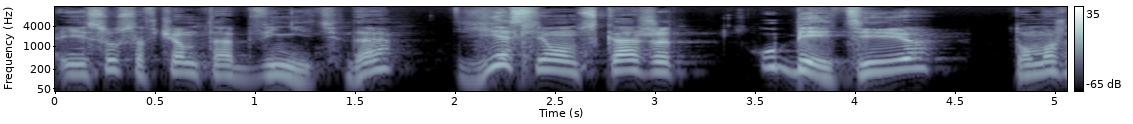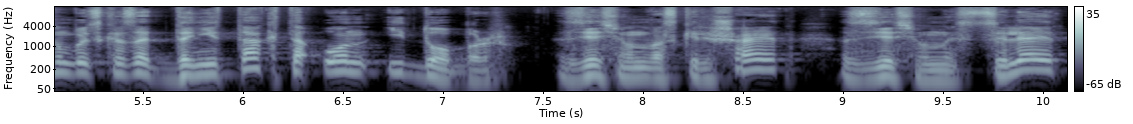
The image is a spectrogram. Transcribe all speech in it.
Иисуса в чем-то обвинить. Да? Если он скажет «убейте ее», то можно будет сказать, да не так-то он и добр. Здесь он воскрешает, здесь он исцеляет,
